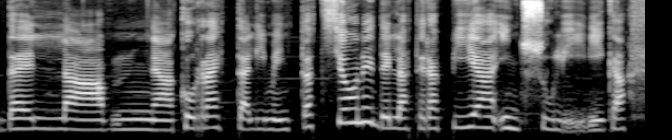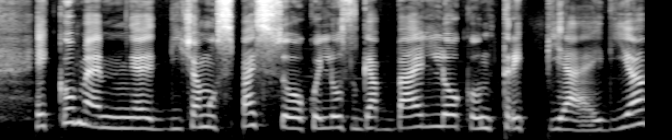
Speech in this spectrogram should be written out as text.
della mh, mm, corretta alimentazione e della terapia insulinica. È come mh, mm, diciamo spesso quello sgabello con tre piedi, eh?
